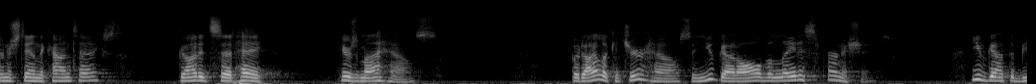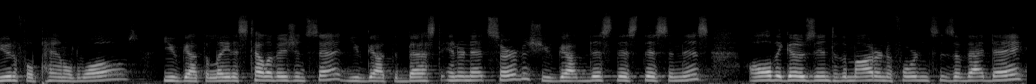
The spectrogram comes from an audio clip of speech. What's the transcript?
You understand the context? God had said, Hey, here's my house. But I look at your house and you've got all the latest furnishings. You've got the beautiful paneled walls. You've got the latest television set. You've got the best internet service. You've got this, this, this, and this. All that goes into the modern affordances of that day.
